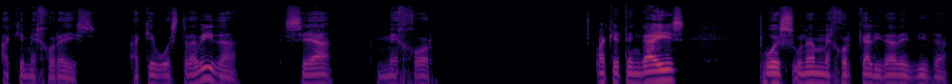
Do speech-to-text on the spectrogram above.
a que mejoréis, a que vuestra vida sea mejor, a que tengáis pues una mejor calidad de vida,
